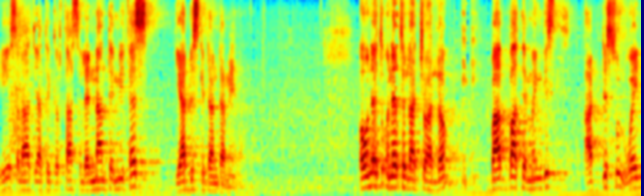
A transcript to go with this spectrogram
ይሄ ስለ ኃጢአት ይቅርታ ስለ እናንተ የሚፈስ የአዲስ ኪዳን ደሜ ነው። እውነት እውነት እላችኋለሁ በአባቴ መንግሥት አዲሱን ወይን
